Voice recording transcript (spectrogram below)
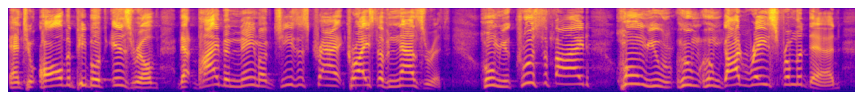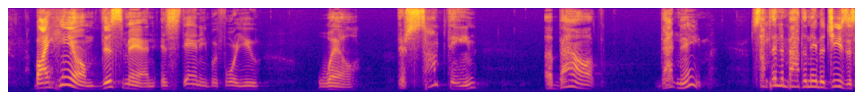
and to all the people of Israel that by the name of Jesus Christ of Nazareth, whom you crucified, whom, you, whom, whom God raised from the dead, by him this man is standing before you well. There's something about that name. Something about the name of Jesus.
